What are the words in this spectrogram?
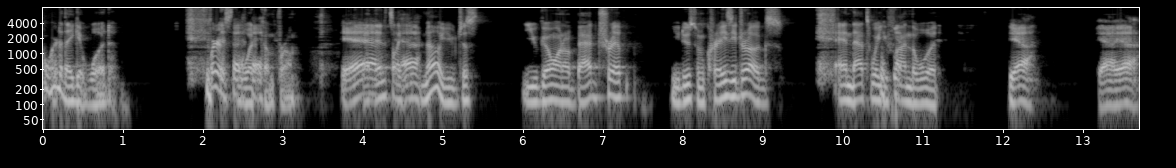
where do they get wood? Where does the wood come from? Yeah. And then it's like, yeah. no, you just, you go on a bad trip, you do some crazy drugs, and that's where you find the wood. Yeah. Yeah.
